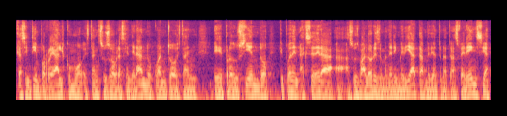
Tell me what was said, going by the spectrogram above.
casi en tiempo real cómo están sus obras generando, cuánto están eh, produciendo, que pueden acceder a, sus valores de manera inmediata mediante una transferencia,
